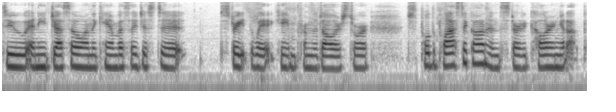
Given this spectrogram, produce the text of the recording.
do any gesso on the canvas, I just did it straight the way it came from the dollar store. Just pulled the plastic on and started coloring it up.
